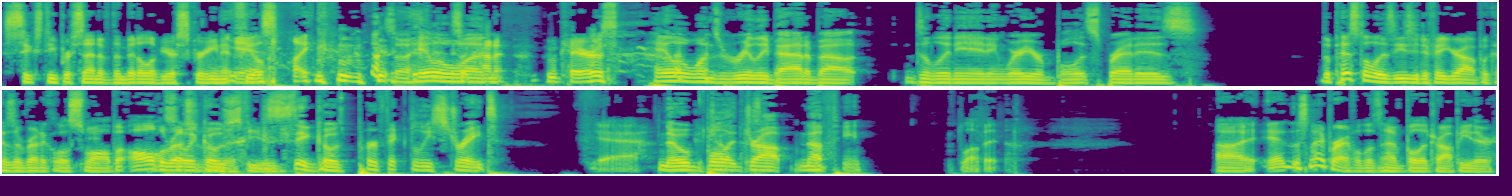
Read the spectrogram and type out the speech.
sixty percent of the middle of your screen. It Yeah. feels like. So Halo 1 kinda, who cares? Halo 1's really bad about delineating where your bullet spread is. The pistol is easy to figure out because the reticle is small, but all the rest it of goes them are huge. it goes perfectly straight. Yeah, No Good bullet job, drop, nothing. love it. Uh, and the sniper rifle doesn't have bullet drop either.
